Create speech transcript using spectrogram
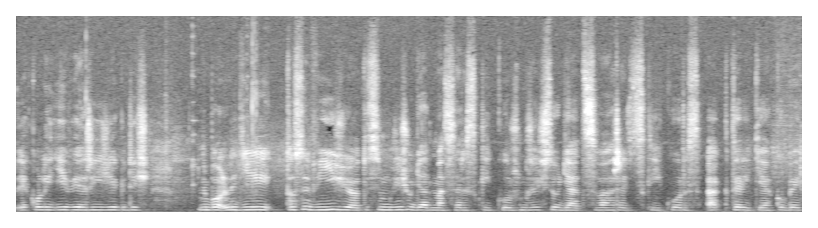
jako lidi věří, že když nebo lidi, to se ví, že jo, ty si můžeš udělat maserský kurz, můžeš si udělat svařecký kurz, a který ti jakoby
